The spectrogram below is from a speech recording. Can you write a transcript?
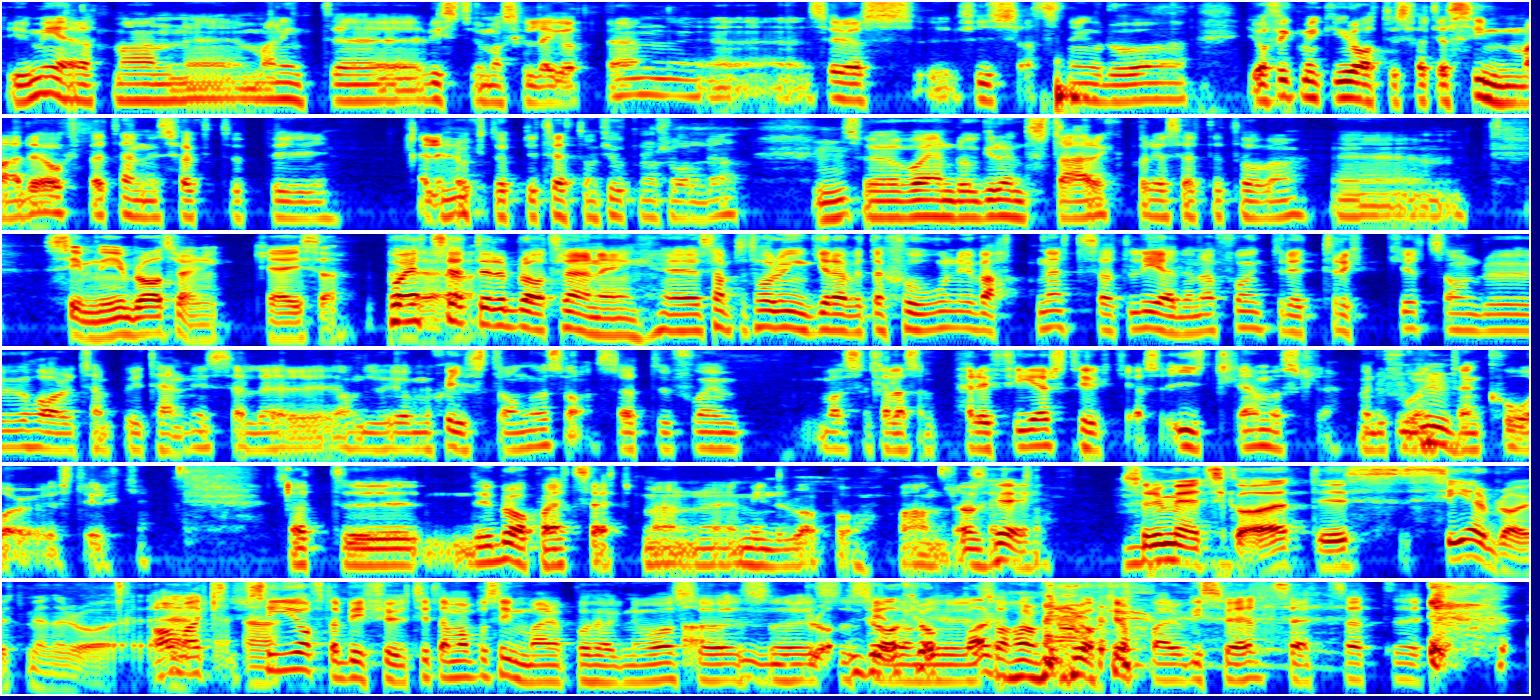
det är mer att man, eh, man inte visste hur man skulle lägga upp en eh, seriös fyssatsning. Och då, jag fick mycket gratis för att jag simmade och spelade tennis högt upp i eller mm. högt upp i 13-14 års åldern. Mm. Så jag var ändå grundstark på det sättet. Då, um, Simning är bra träning, kan jag gissa. På ett sätt är det bra träning. Samtidigt har du ingen gravitation i vattnet, så att lederna får inte det trycket som du har till exempel i tennis eller om du jobbar med skivstång och så. Så att du får en vad som kallas en perifer styrka, alltså ytliga muskler, men du får mm. inte en core-styrka. Så att, eh, det är bra på ett sätt, men eh, mindre bra på, på andra okay. sätt. Så det är mer ett ska, att det ser bra ut menar du då? Ja, man ser ju ofta biff ut. Tittar man på simmare på hög nivå så, ja, så, bra, så, bra de ju, så har de bra kroppar visuellt sett. Så att,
